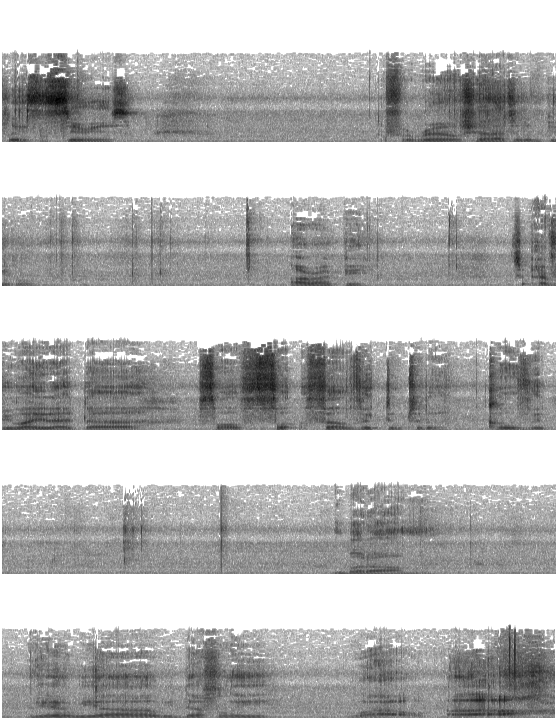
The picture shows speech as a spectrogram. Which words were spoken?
place is serious. For real, shout out to them people. R.I.P. to everybody that uh, fall, f- fell victim to the COVID. But um, yeah, we uh, we definitely, wow. Uh,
